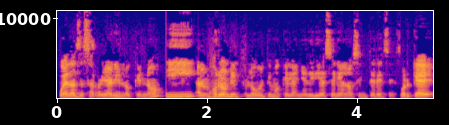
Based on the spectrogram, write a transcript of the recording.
puedas desarrollar y en lo que no. Y a lo mejor lo, último que le añadiría serían los intereses, porque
